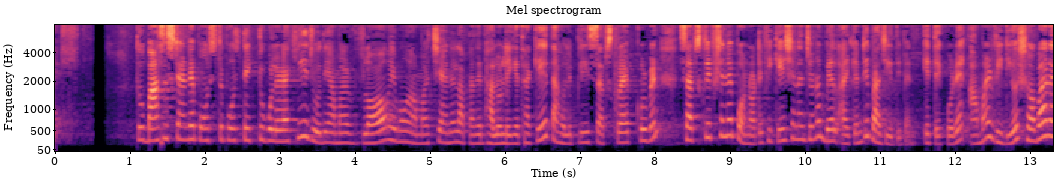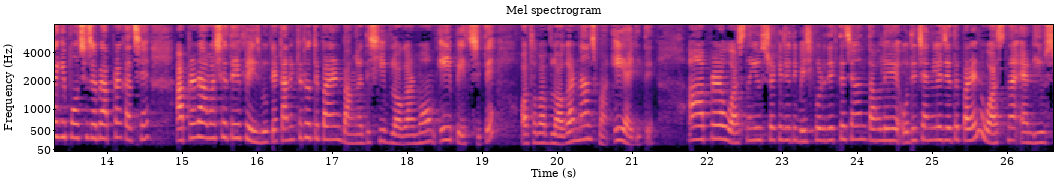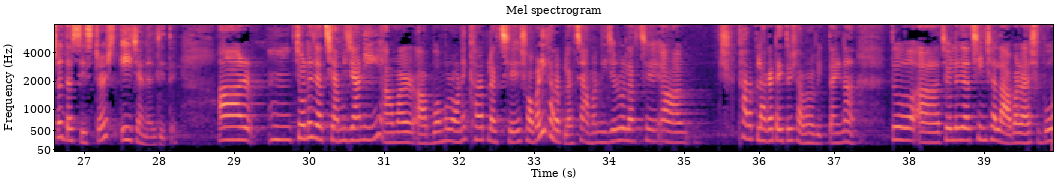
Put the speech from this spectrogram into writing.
তো বাস স্ট্যান্ডে পৌঁছতে পৌঁছতে একটু বলে রাখি, যদি আমার ভ্লগ এবং আমার চ্যানেল আপনাদের ভালো লেগে থাকে, তাহলে প্লিজ সাবস্ক্রাইব করবেন। সাবস্ক্রিপশনের পর নোটিফিকেশনের জন্য বেল আইকনটি বাজিয়ে দিবেন। এতে করে আমার ভিডিও সবার আগে পৌঁছে যাবে আপনার কাছে। আপনারা আমার সাথে ফেসবুকে কানেক্টেড হতে পারেন, বাংলাদেশি ব্লগার মম এই পেজটিতে অথবা ব্লগার নাজমা এই আইডিতে। আপনারা ওয়াসনা ইউসরাকে যদি বেশি করে দেখতে চান, তাহলে ওদের চ্যানেলে যেতে পারেন, Wasna and Yusra the sisters এই চ্যানেলটিতে আর চলে যাচ্ছি। আমি জানি আমার আব্বু আম্মুর অনেক খারাপ লাগছে, সবারই খারাপ লাগছে, আমার নিজেরও লাগছে, আর খারাপ লাগাটাই তো স্বাভাবিক, তাই না? তো চলে যাচ্ছি, ইনশাল্লাহ আবার আসব।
